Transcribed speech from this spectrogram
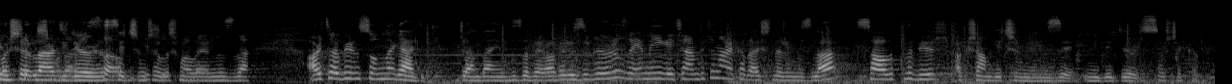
Başarılar diliyoruz seçim çalışmalarınızda. Artı Haber'in sonuna geldik. Candan Yıldız'la beraber hazırlıyoruz ve emeği geçen bütün arkadaşlarımızla sağlıklı bir akşam geçirmenizi ümit ediyoruz. Hoşçakalın.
